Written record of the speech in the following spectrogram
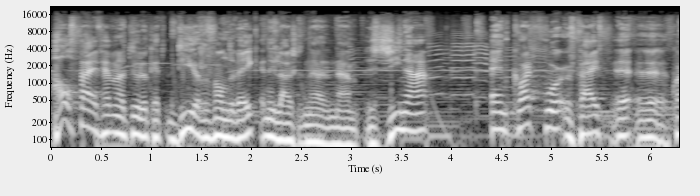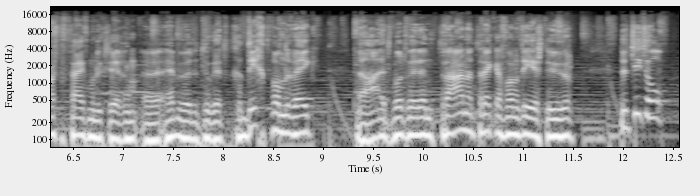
Half vijf hebben we natuurlijk het dier van de week. En die luistert naar de naam Zina. En kwart voor vijf, eh, eh, kwart voor vijf moet ik zeggen... eh, hebben we natuurlijk het gedicht van de week. Nou, het wordt weer een tranentrekker van het eerste uur. De titel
